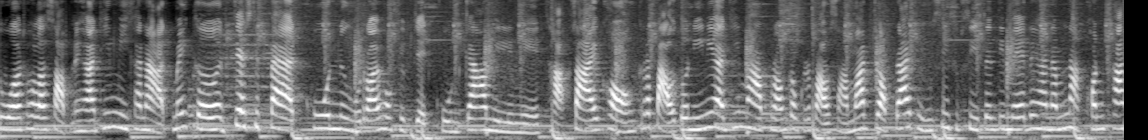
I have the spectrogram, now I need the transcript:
ตัวโทรศัพท์นะคะที่มีขนาดไม่เกิน 78คูณ167คูณ9มิลลิเมตรค่ะ สายของกระเป๋าตัวนี้เนี่ยที่มาพร้อมกับกระเป๋าสามารถ drop ได้ถึง 44เซนติเมตรนะคะน้ำหนักค่อนข้าง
